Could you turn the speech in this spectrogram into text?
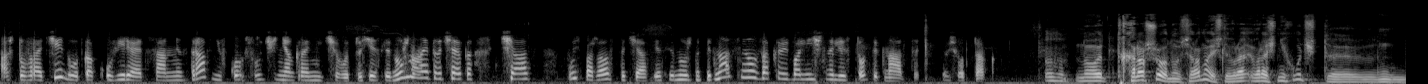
а что врачи, ну, вот как уверяет сам Минздрав, ни в коем случае не ограничивают. То есть, если нужно на этого человека час, пусть, пожалуйста, час. Если нужно 15 минут закрыть больничный лист, то 15. То есть, вот так. Ну, это хорошо, но все равно, если вра- врач не хочет э,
